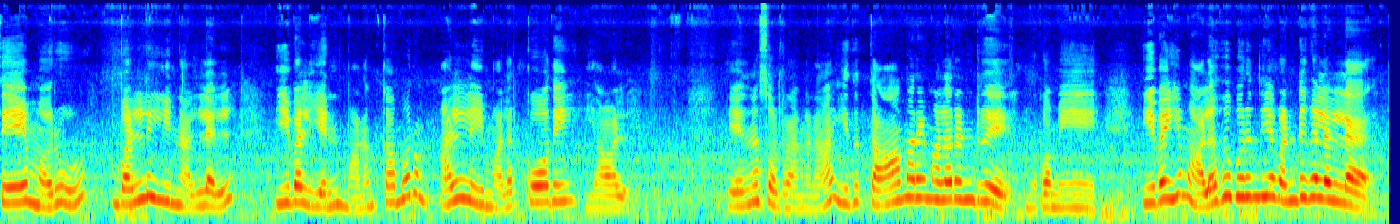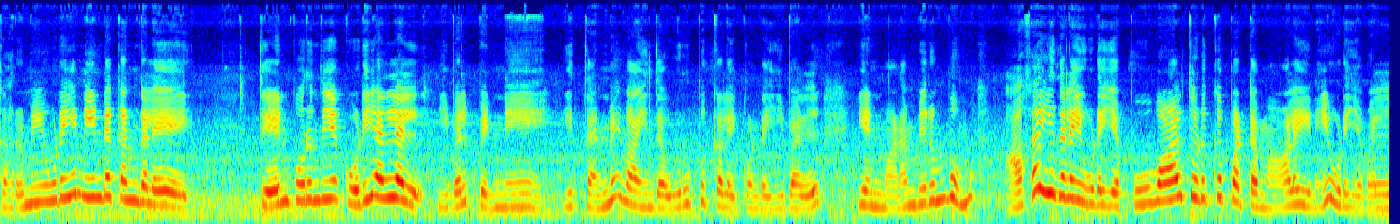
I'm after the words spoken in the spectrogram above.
தேமரு வள்ளியின் அல்லல் இவள் என் மனம் கமரும் அல்லி மலர்கோதை யாழ் என்ன சொல்கிறாங்கன்னா இது தாமரை மலரன்று முகமே இவையும் அழகு பொருந்திய வண்டுகள் அல்ல கருமையுடைய நீண்ட கண்களே. தேன் பொருந்திய கொடி அல்லல் இவள் பெண்ணே. இத்தன்மை வாய்ந்த உறுப்புகளை கொண்ட இவள் என் மனம் விரும்பும் அக இதழை உடைய பூவால் தொடுக்கப்பட்ட மாலையினை உடையவள்.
